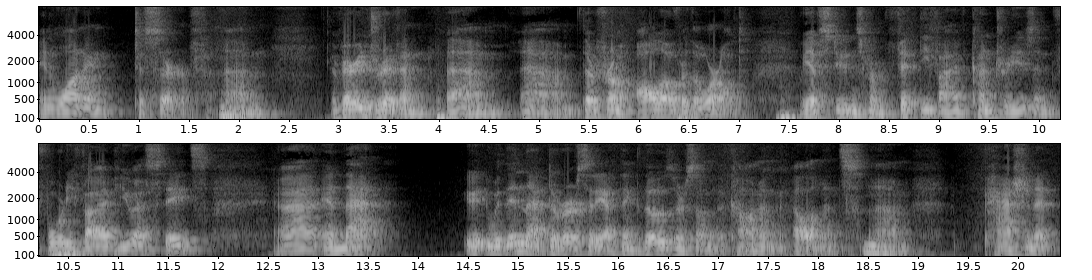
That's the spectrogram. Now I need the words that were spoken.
and wanting to serve. Um, they're very driven. Um, um, they're from all over the world. We have students from 55 countries and 45 US states. Uh, and that, within that diversity, I think those are some of the common elements um, passionate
